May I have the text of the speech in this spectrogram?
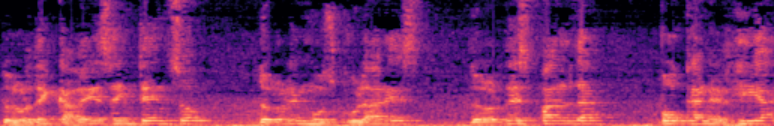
dolor de cabeza intenso, dolores musculares, dolor de espalda, poca energía,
